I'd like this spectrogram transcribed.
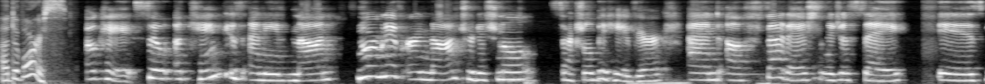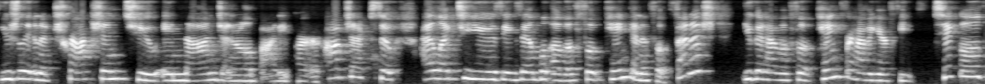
a divorce? Okay, so a kink is any non normative or non traditional sexual behavior, and a fetish, let me just say, is usually an attraction to a non genital body part or object. So I like to use the example of a foot kink and a foot fetish. You could have a foot kink for having your feet tickled,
